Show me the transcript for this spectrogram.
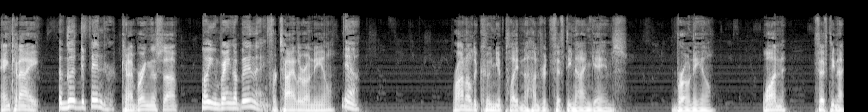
And can I A good defender. can I bring this up Well, you can bring up anything. for Tyler O'Neill? Yeah. Ronald Acuna played in 159 games. Bro Neal. 159.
